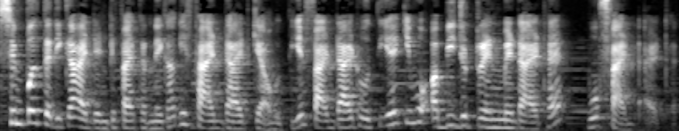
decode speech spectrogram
सिंपल तरीका आइडेंटिफाई करने का कि फैट डाइट क्या होती है? फैट डाइट होती है कि वो अभी जो ट्रेंड में डाइट है, वो फैट डाइट है।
